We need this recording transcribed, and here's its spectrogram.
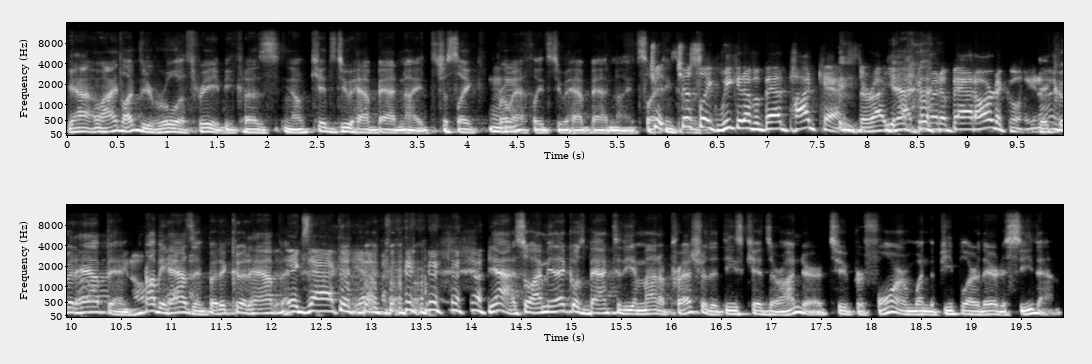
Yeah, well, I love the rule of three because you know kids do have bad nights, just like mm-hmm. pro athletes do have bad nights. So just, I think just like we could have a bad podcast, or right? yeah. I could write a bad article. You know, it could happen. You know? Probably yeah. hasn't, but it could happen. Exactly. Yeah. yeah. So I mean, that goes back to the amount of pressure that these kids are under to perform when the people are there to see them.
